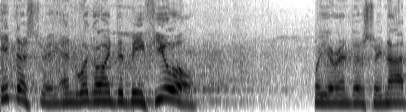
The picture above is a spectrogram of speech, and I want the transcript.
industry, and we're going to be fuel for your industry, not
